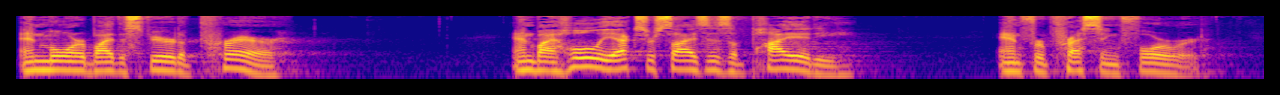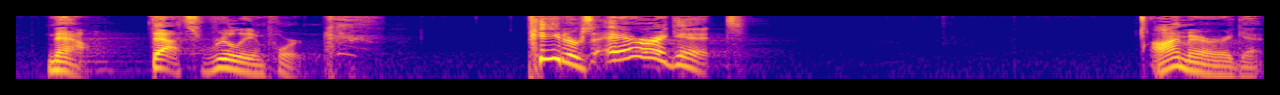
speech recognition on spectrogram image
and more by the spirit of prayer and by holy exercises of piety and for pressing forward. Now, that's really important. Peter's arrogant. I'm arrogant.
